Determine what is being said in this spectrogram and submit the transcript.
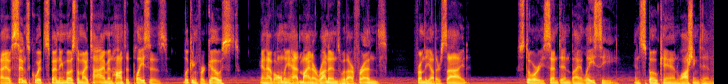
I have since quit spending most of my time in haunted places, looking for ghosts, and have only had minor run ins with our friends from the other side. Story sent in by Lacey in Spokane, Washington.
